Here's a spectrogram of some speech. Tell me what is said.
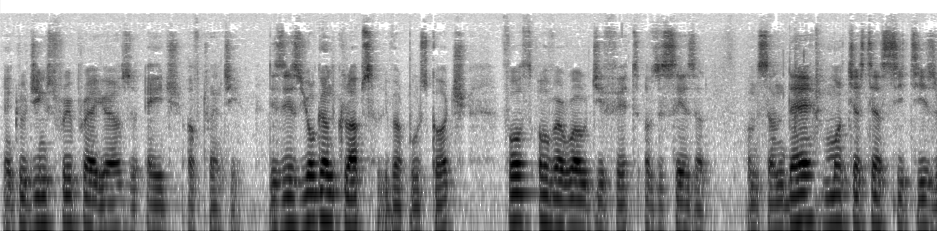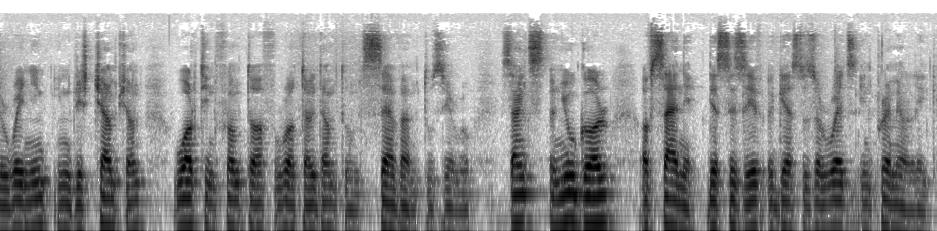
including three players the age of 20. This is Jurgen Klopp's Liverpool's coach, fourth overall defeat of the season. On Sunday, Manchester City, the reigning English champion, walked in front of Rotherham to 7 0, thanks a new goal of Sané, decisive against the Reds in Premier League.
